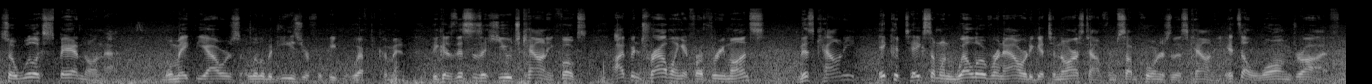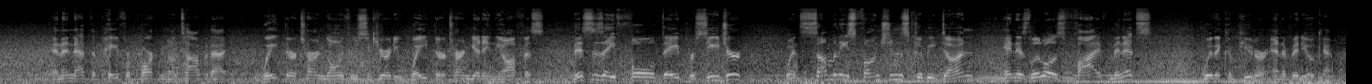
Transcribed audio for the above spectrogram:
So we'll expand on that. We'll make the hours a little bit easier for people who have to come in because this is a huge county. Folks, I've been traveling it for three months. This county, it could take someone well over an hour to get to Norristown from some corners of this county. It's a long drive and then have to pay for parking on top of that, wait their turn going through security, wait their turn getting in the office. This is a full day procedure when some of these functions could be done in as little as five minutes with a computer and a video camera.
